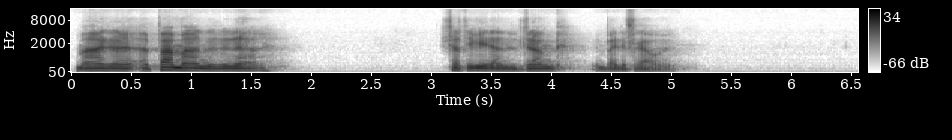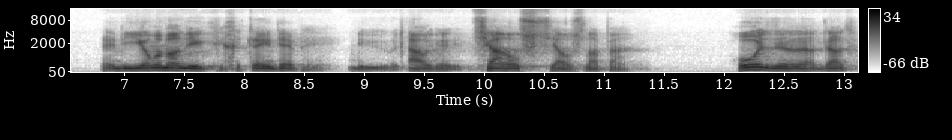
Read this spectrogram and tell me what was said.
Maar uh, een paar maanden daarna zat hij weer aan de drank bij de vrouwen. En die jonge man die ik getraind heb, nu het oude Charles, Charles Lappa, hoorde dat, dat,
